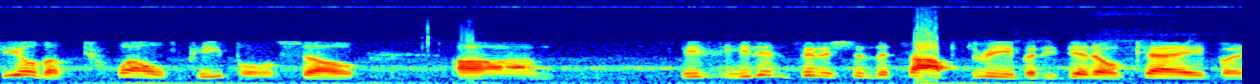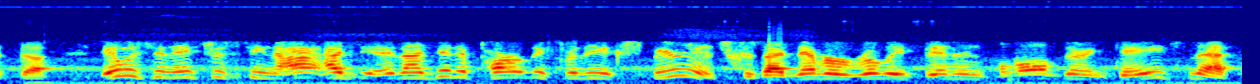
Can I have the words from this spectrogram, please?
field of twelve people. So um, he, he didn't finish in the top three, but he did okay. But uh, it was an interesting. I, I and I did it partly for the experience because I'd never really been involved or engaged in that.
